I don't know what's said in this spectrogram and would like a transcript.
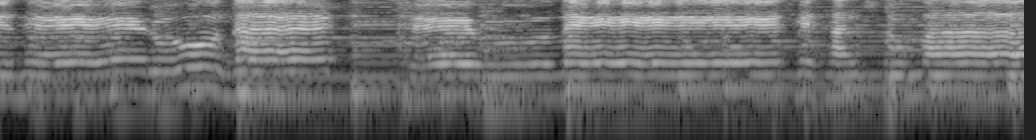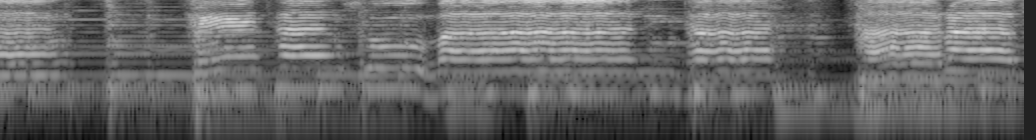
은혜로 날 채우네. 세상 소망 세상 소망 다 사라져가도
